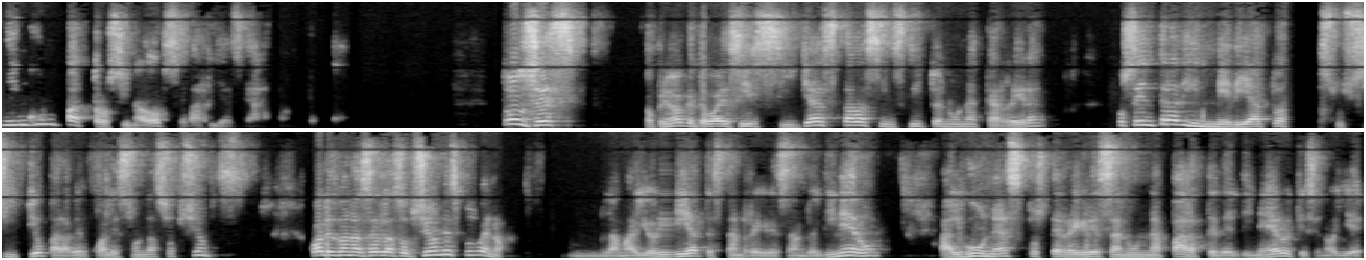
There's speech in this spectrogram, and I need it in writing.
ningún patrocinador se va a arriesgar tampoco. Entonces, lo primero que te voy a decir, si ya estabas inscrito en una carrera, pues entra de inmediato a su sitio para ver cuáles son las opciones. ¿Cuáles van a ser las opciones? Pues bueno, la mayoría te están regresando el dinero, algunas pues te regresan una parte del dinero y te dicen, oye,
